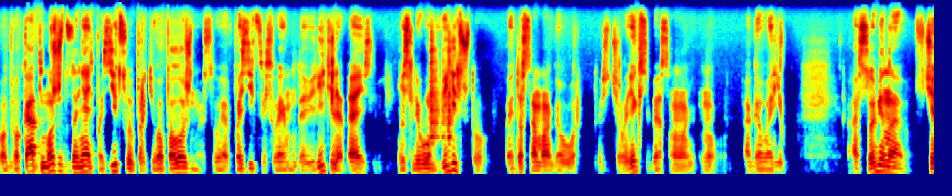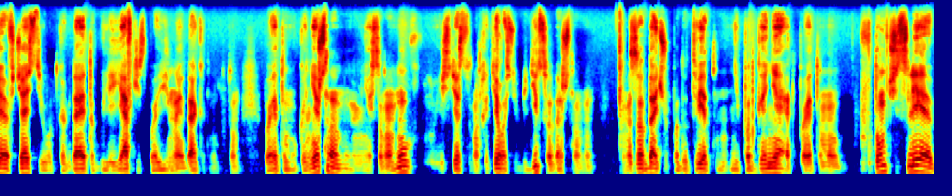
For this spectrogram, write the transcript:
адвокат может занять позицию, противоположную своей позиции своему доверителю, да, если, если он видит, что это самооговор. То есть человек себя само, ну, оговорил. Особенно в ча в части, вот когда это были явки с повинной, да, как мы потом. Поэтому, конечно, ну, мне самому, естественно, хотелось убедиться, да, что ну, задачу под ответ не подгоняют, поэтому в том числе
